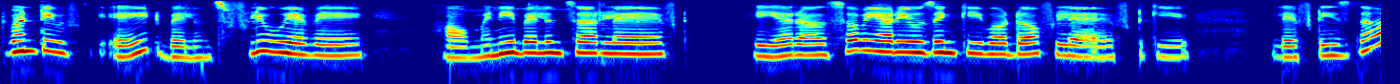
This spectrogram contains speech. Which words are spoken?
28 balloons flew away. How many balloons are left? Here also we are using keyword of left. Key. Left is the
